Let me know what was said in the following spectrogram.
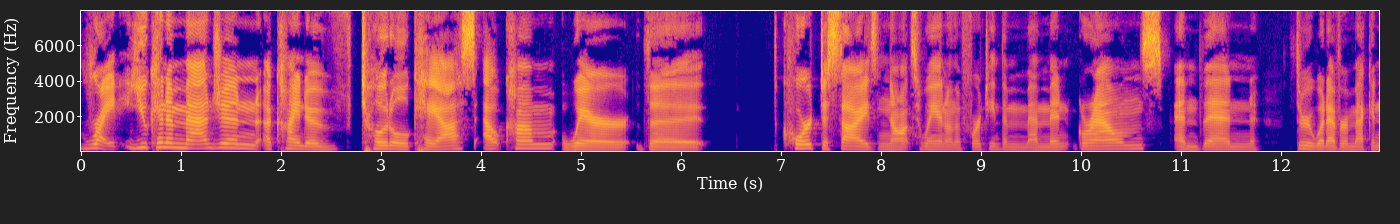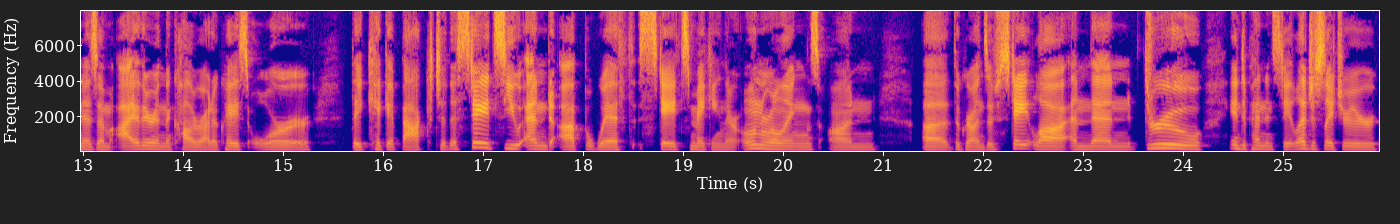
Right. You can imagine a kind of total chaos outcome where the court decides not to weigh in on the 14th Amendment grounds and then through whatever mechanism, either in the Colorado case or they kick it back to the states, you end up with states making their own rulings on uh, the grounds of state law. And then through independent state legislature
